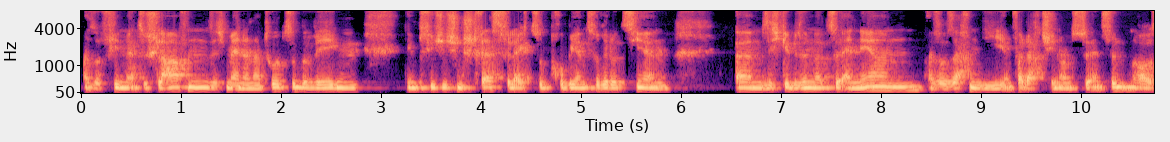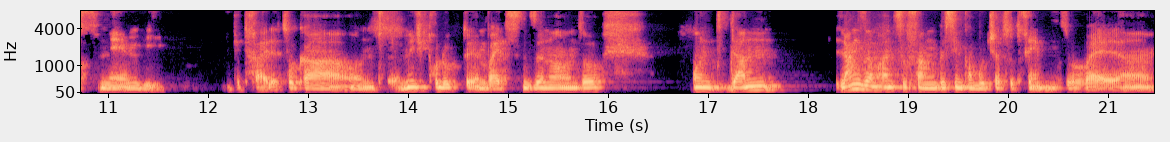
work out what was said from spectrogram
Also viel mehr zu schlafen, sich mehr in der Natur zu bewegen, den psychischen Stress vielleicht zu probieren zu reduzieren ähm, sich gesünder zu ernähren, also Sachen, die im Verdacht stehen, uns zu entzünden, rauszunehmen, wie Getreide, Zucker und äh, Milchprodukte im weitesten Sinne und so. Und dann langsam anzufangen, ein bisschen Kombucha zu trinken, so, weil äh,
